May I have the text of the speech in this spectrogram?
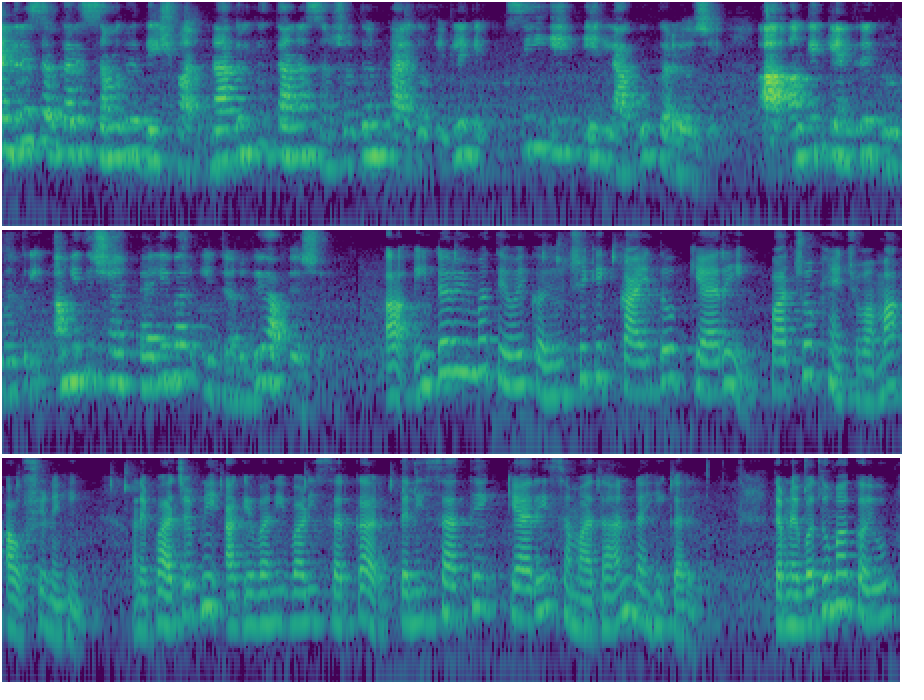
સમગ્ર દેશમાં નાગરિકતાના સંશોધન કાયદો એટલે કે સીએએ લાગુ કર્યો છે. આ અંગે કેન્દ્રીય ગૃહમંત્રી અમિત શાહે પહેલીવાર ઇન્ટરવ્યુ આપ્યો છે. આ ઇન્ટરવ્યુમાં તેઓએ કહ્યું છે કે કાયદો ક્યારેય પાછો ખેંચવામાં આવશે નહીં અને ભાજપની આગેવાનીવાળી સરકાર તેની સાથે ક્યારેય સમાધાન નહીં કરે. તેમણે વધુમાં કહ્યું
